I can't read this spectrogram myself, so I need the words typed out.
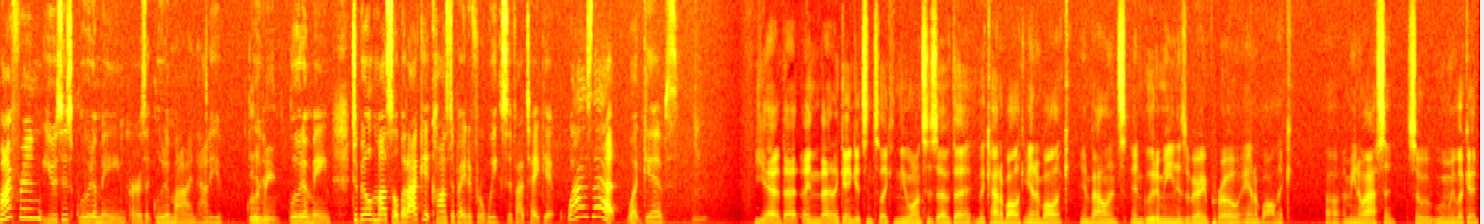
My friend uses glutamine, or is it glutamine? How do you? Glutamine. Glutamine to build muscle, but I get constipated for weeks if I take it. Why is that? What gives? Yeah, that and that again gets into like the nuances of the the catabolic anabolic imbalance. And glutamine is a very pro anabolic uh, amino acid. So when we look at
